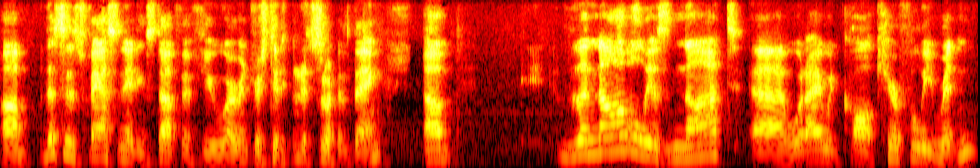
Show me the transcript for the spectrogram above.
Um, this is fascinating stuff if you are interested in this sort of thing. Um, the novel is not uh, what I would call carefully written.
